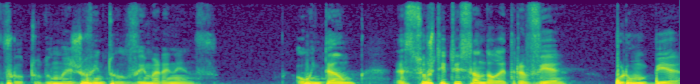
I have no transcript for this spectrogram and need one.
fruto de uma juventude vimaranense. Ou então, a substituição da letra V por um B,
